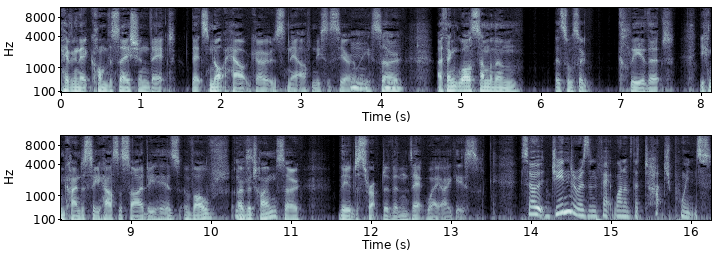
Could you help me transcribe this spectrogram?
having that conversation that that's not how it goes now necessarily. Hmm. So hmm. I think while some of them, it's also clear that you can kind of see how society has evolved over time. So they're disruptive in that way, I guess. So gender is in fact one of the touch points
